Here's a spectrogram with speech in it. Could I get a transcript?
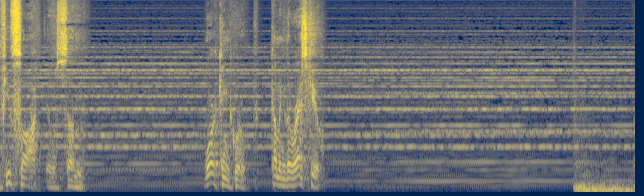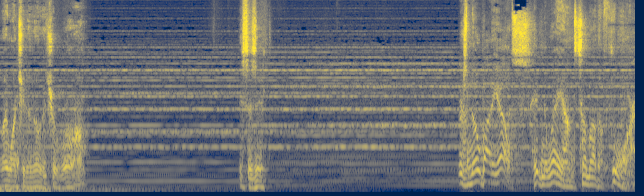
If you thought there was some working group coming to the rescue, I want you to know that you're wrong. This is it. There's nobody else hidden away on some other floor.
